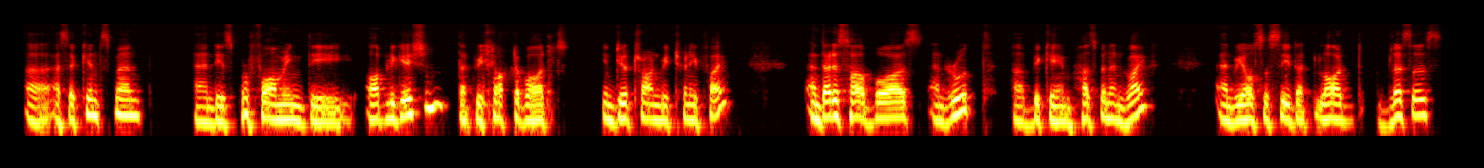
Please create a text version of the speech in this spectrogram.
uh, as a kinsman and is performing the obligation that we talked about in Deuteronomy 25. And that is how Boaz and Ruth uh, became husband and wife. And we also see that Lord blesses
